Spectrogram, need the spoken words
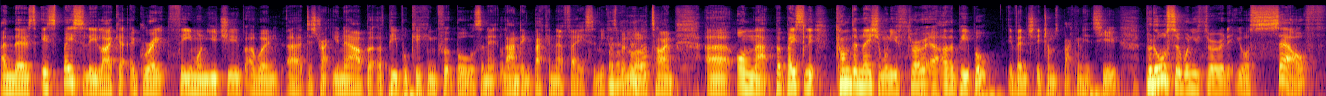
And there's, it's basically like a, a great theme on YouTube. I won't uh, distract you now, but of people kicking footballs and it landing back in their face. And you can spend a lot of time uh, on that. But basically, condemnation, when you throw it at other people, eventually comes back and hits you. But also, when you throw it at yourself,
